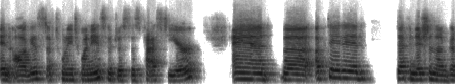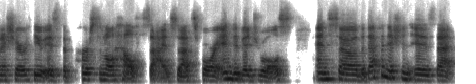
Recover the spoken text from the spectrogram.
in August of 2020, so just this past year. And the updated definition that I'm going to share with you is the personal health side. So that's for individuals. And so the definition is that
